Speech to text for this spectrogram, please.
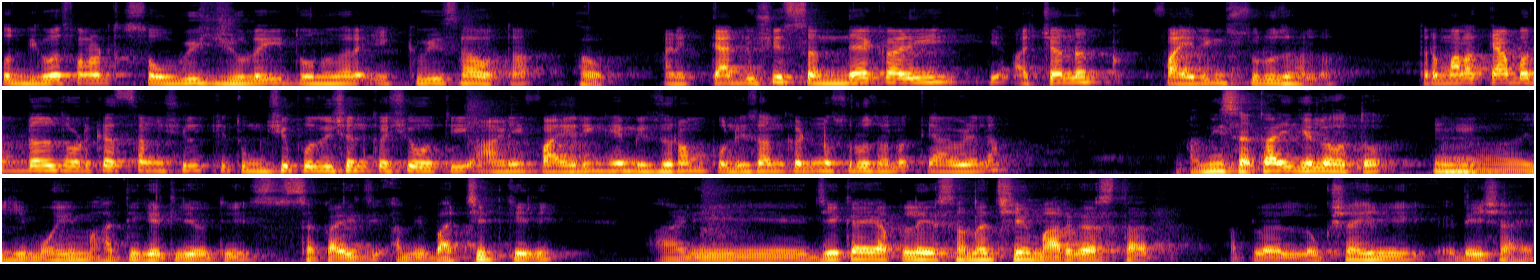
तो दिवस मला वाटतं सव्वीस जुलै दोन हजार एकवीस हा होता. हो. आणि त्या दिवशी संध्याकाळी ही अचानक फायरिंग सुरू झालं. तर मला त्याबद्दल थोडक्यात सांगशील की तुमची पोझिशन कशी होती आणि फायरिंग हे मिझोराम पोलिसांकडनं सुरू झालं त्यावेळेला? आम्ही सकाळी गेलो होतो. ही मोहीम हाती घेतली होती. सकाळी आम्ही बातचीत केली. आणि जे काही आपले सनदशीर मार्ग असतात आपलं लोकशाही देश आहे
